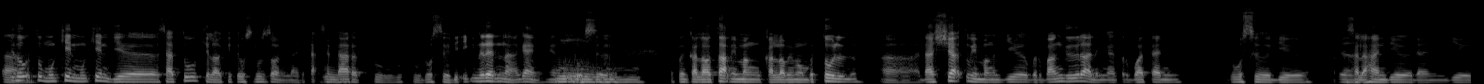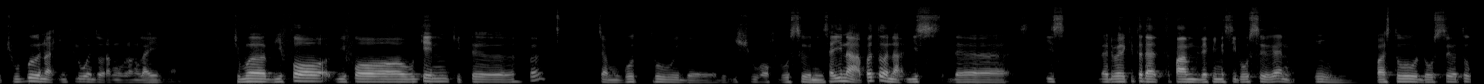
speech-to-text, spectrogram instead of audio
Ha. Itu tu mungkin mungkin dia satu kalau kita usul lah dia tak sedar hmm. tu tu dosa, dia ignorant lah kan yang tu hmm. dosa. Tapi kalau tak memang kalau memang betul uh, dahsyat tu memang dia berbangga lah dengan perbuatan dosa dia, yeah. kesalahan dia dan dia cuba nak influence orang-orang lain lah. Cuma before before mungkin kita apa macam go through the the issue of dosa ni. Saya nak apa tu nak this the is daripada kita dah faham definisi dosa kan. Hmm. Lepas tu dosa tu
